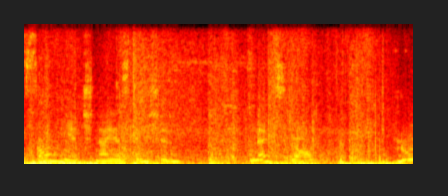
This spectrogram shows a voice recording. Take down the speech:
Солнечная station. Next stop, no!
